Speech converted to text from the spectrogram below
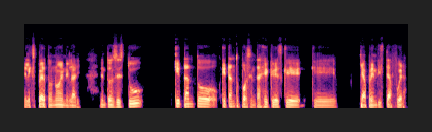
el experto, ¿no? En el área. Entonces tú, ¿qué tanto, qué tanto porcentaje crees que, que, que aprendiste afuera?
